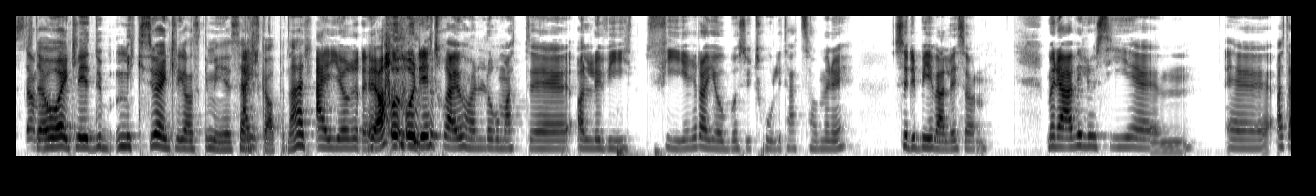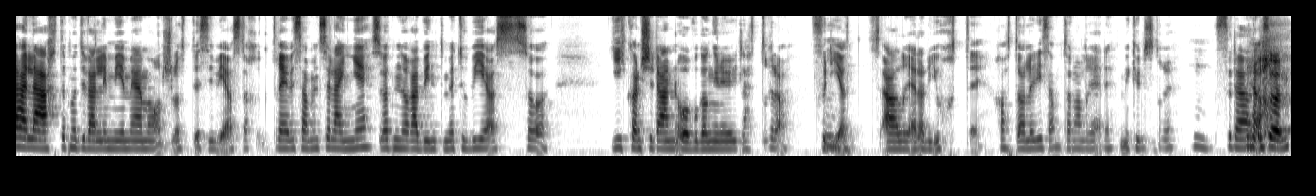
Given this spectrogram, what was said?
stemmer. er egentlig, du mikser jo egentlig ganske mye selskapene her. Jeg gjør det. Ja. og, og det tror jeg jo handler om at uh, alle vi fire da jobber så utrolig tett sammen nå. Så det blir veldig sånn. Men jeg vil jo si eh, uh, at jeg lærte på en måte veldig mye med Maren Charlotte siden vi har drevet sammen så lenge. Så at når jeg begynte med Tobias, så gikk kanskje den overgangen ut lettere, da. Fordi Mm. at jeg allerede hadde gjort det. Hatt alle de samtalene allerede med kunstnere. Mm. Så det er Ja. sånn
